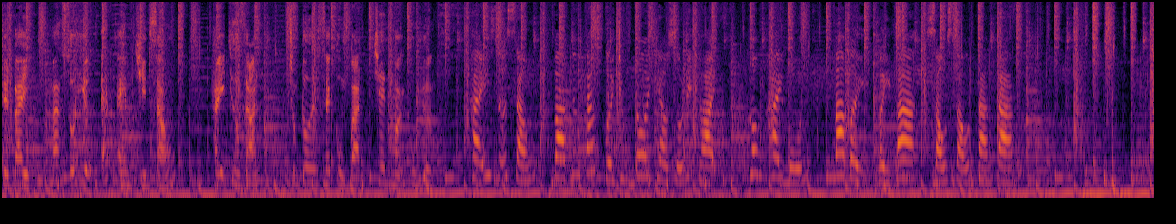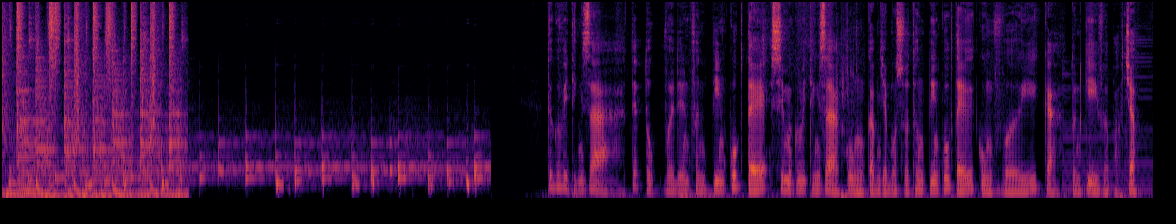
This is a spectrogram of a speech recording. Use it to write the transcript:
Chuyến bay mang số hiệu FM96. Hãy thư giãn, chúng tôi sẽ cùng bạn trên mọi cung đường. Hãy giữ sóng và tương tác với chúng tôi theo số điện thoại 024 3773 6688. Thưa quý vị thính giả, tiếp tục với đến phần tin quốc tế. Xin mời quý vị thính giả cùng cập nhật một số thông tin quốc tế cùng với cả Tuấn Kỳ và Bảo Trâm.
